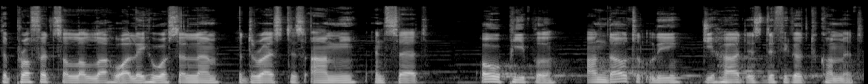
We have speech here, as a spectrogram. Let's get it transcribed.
The Prophet ﷺ addressed his army and said, O people, undoubtedly jihad is difficult to commit.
